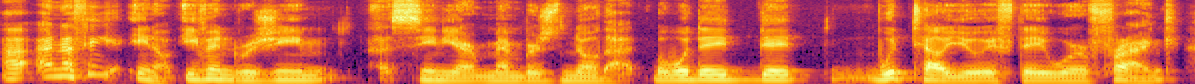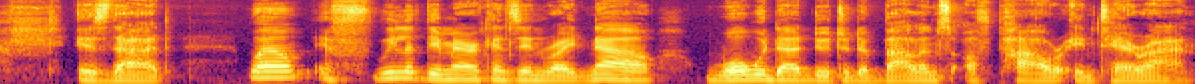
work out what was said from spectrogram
Uh, and I think, you know, even regime uh, senior members know that. But what they, they would tell you if they were frank is that, well, if we let the Americans in right now, what would that do to the balance of power in Tehran?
